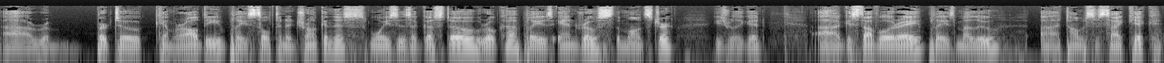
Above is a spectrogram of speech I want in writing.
Uh, Roberto Camardiel plays Sultan a Drunk in this. Moises Augusto Roca plays Andros the Monster. He's really good. Uh, Gustavo Rey plays Malou, uh, Thomas's sidekick.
